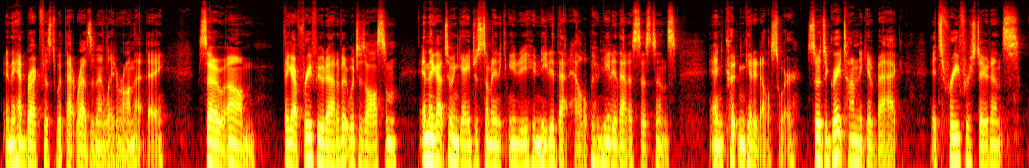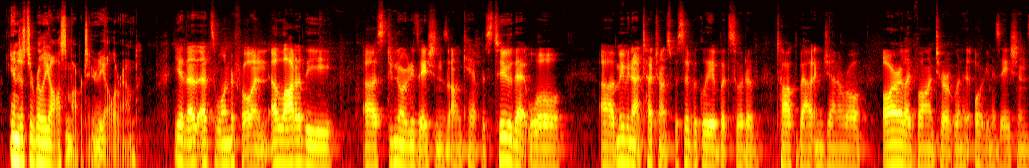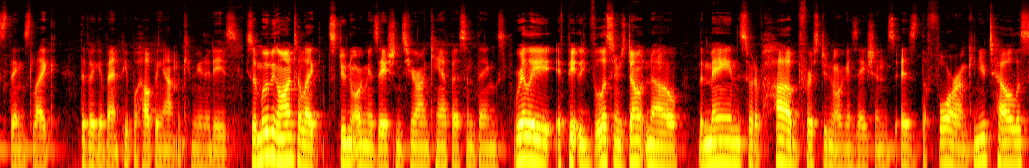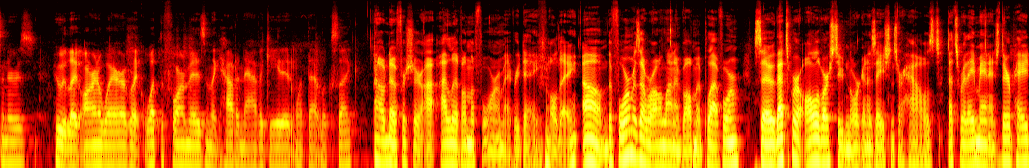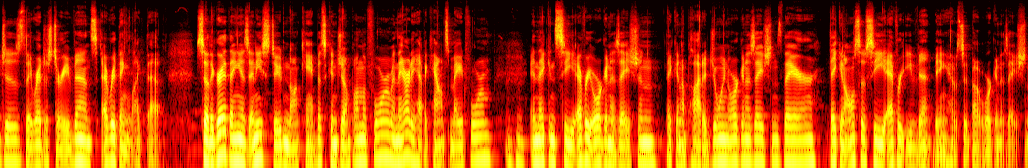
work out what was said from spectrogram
and they had breakfast with that resident later on that day. So um they got free food out of it, which is awesome, and they got to engage with somebody in the community who needed that help, who needed that assistance, and couldn't get it elsewhere. So it's a great time to give back. It's free for students, and just a really awesome opportunity all around. Yeah, that, that's wonderful. And a lot of the uh, student organizations on campus too that will uh, maybe not touch on specifically, but sort of talk about in general are like volunteer organizations, things like the big event, people helping out in the communities. So moving on to like student organizations here on campus and things. Really, if, pe- if listeners don't know, the main sort of hub for student organizations is the forum. Can you tell listeners who like aren't aware of like what the forum is and like how to navigate it and what that looks like? Oh no, for sure. I, I live on the forum every day, all day. Um, the forum is our online involvement platform, so that's where all of our student organizations are housed. That's where they manage their pages, they register events, everything like that. So the great thing is, any student on campus can jump on the forum, and they already have accounts made for them, and they can see every organization. They can apply to join organizations there. They can also see every event being hosted by organizations.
